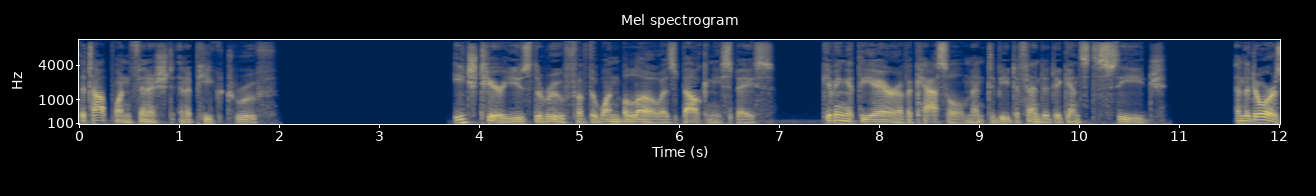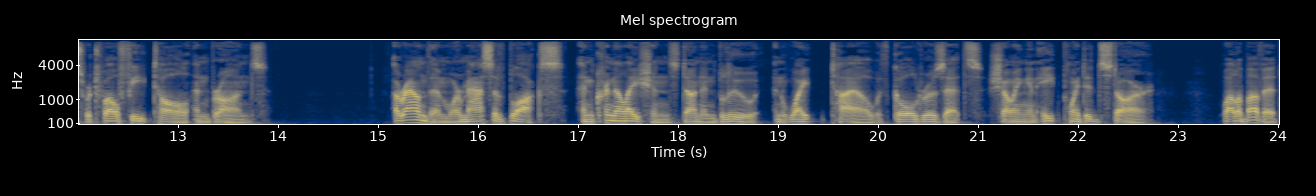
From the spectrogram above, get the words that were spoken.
the top one finished in a peaked roof. Each tier used the roof of the one below as balcony space, giving it the air of a castle meant to be defended against siege, and the doors were 12 feet tall and bronze. Around them were massive blocks and crenellations done in blue and white tile with gold rosettes showing an eight pointed star, while above it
